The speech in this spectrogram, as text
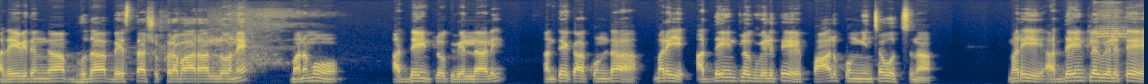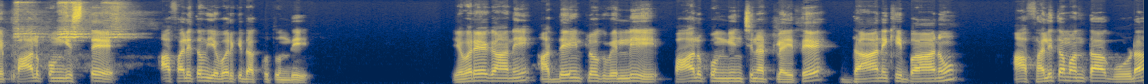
అదేవిధంగా బుధ బేస్తా శుక్రవారాల్లోనే మనము అద్దె ఇంట్లోకి వెళ్ళాలి. అంతేకాకుండా మరి అద్దె ఇంట్లోకి వెళితే పాలు పొంగించవచ్చునా. మరి అద్దె ఇంట్లోకి వెళితే పాలు పొంగిస్తే ఆ ఫలితం ఎవరికి దక్కుతుంది? ఎవరే కానీ అద్దె ఇంట్లోకి వెళ్ళి పాలు పొంగించినట్లయితే దానికి బాను ఆ ఫలితం అంతా కూడా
